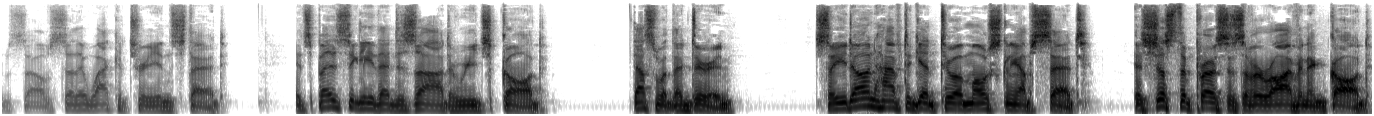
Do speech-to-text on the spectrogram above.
themselves, so they whack a tree instead. It's basically their desire to reach God. That's what they're doing. So you don't have to get too emotionally upset. It's just the process of arriving at God.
